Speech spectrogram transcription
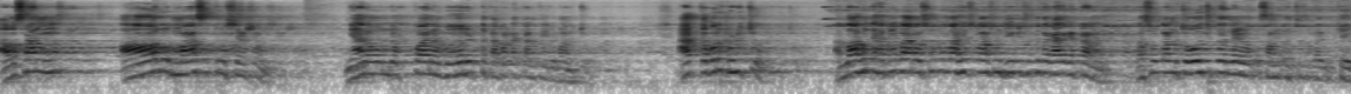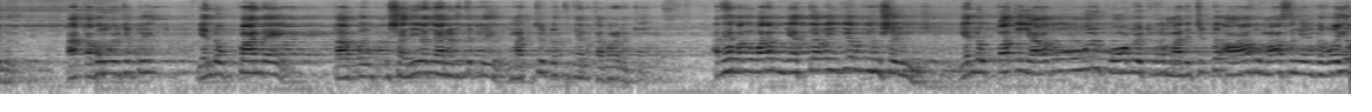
അവസാനം ആറു മാസത്തിന് ശേഷം ഞാൻ അവന്റെ ഉപ്പാനെ വേറിട്ട് കബറടക്കാൻ തീരുമാനിച്ചു. ആ കബർ കുഴിച്ചു. അള്ളാഹുന്റെ ഹബീബ റസൂല്ലാഹി സ്വാസം സ്വലാസം ജീവിച്ചിരിക്കുന്ന കാലഘട്ടമാണ്. റസൂൽ ചോദിച്ചിട്ട് തന്നെ സംബന്ധിച്ചത് ചെയ്തത്. ആ കബർ കുഴിച്ചിട്ട് എന്റെ ഉപ്പാന്റെ ശരീരം ഞാൻ എടുത്തിട്ട് മറ്റൊരിടത്ത് ഞാൻ കബറടക്കി. അദ്ദേഹം പറഞ്ഞു വലം യത്തറയ്യും എന്റെ ഉപ്പാക്ക് യാതൊരു പോർവെറ്റില്ല മരിച്ചിട്ട് ആറു മാസം കഴിഞ്ഞിട്ട് വൈറ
